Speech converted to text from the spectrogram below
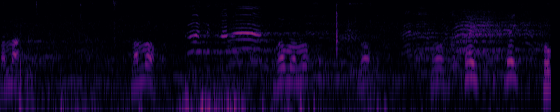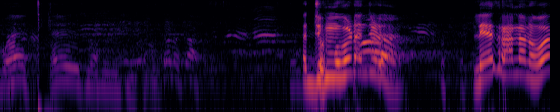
మమ్మ మమ్మ గో మమ్మ గో గో డై డై జుమ్ము కూడా అని చూడు లేచి రాన్నా నువ్వు.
